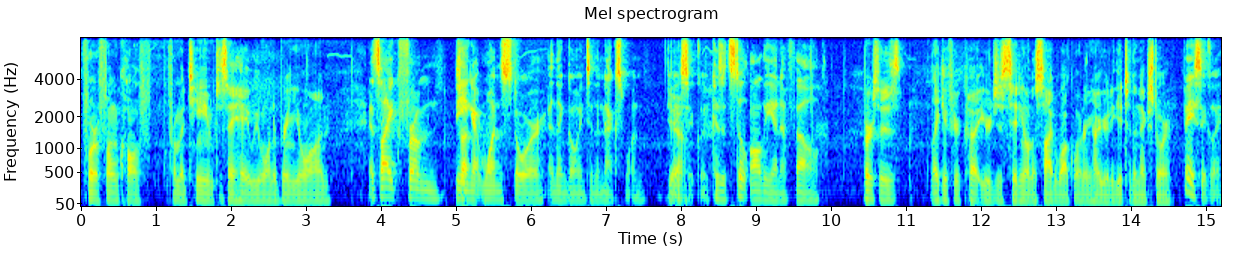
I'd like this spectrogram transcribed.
for a phone call f- from a team to say, "Hey, we want to bring you on." It's like from So- being at one store and then going to the next one, Yeah. basically, because it's still all the NFL. Versus, like if you're cut, you're just sitting on the sidewalk wondering how you're going to get to the next store Basically,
